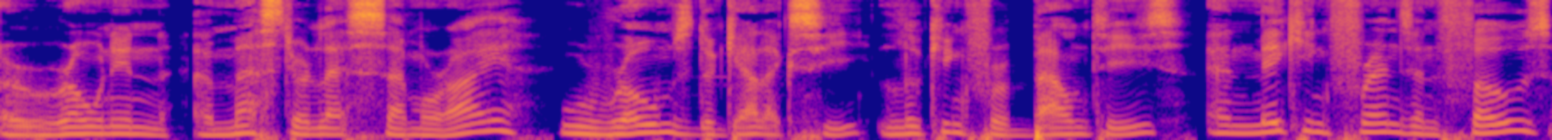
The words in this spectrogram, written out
a Ronin, a masterless samurai who roams the galaxy looking for bounties and making friends and foes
